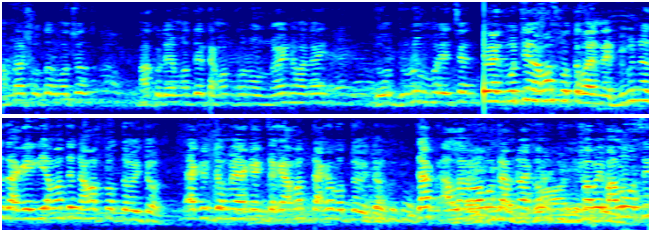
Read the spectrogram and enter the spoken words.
আমরা সতেরো বছর বাকুলিয়ার মধ্যে তেমন কোনো উন্নয়ন হয় নাই জুলুম হয়েছে মসজিদ নামাজ পড়তে পারেন নাই, বিভিন্ন জায়গায় গিয়ে আমাদের নামাজ পড়তে হইতো। এক এক জমে এক এক জায়গায় আমার দেখা করতে হইতো। যাক আল্লাহ রহমতে আমরা এখন সবাই ভালো আছি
